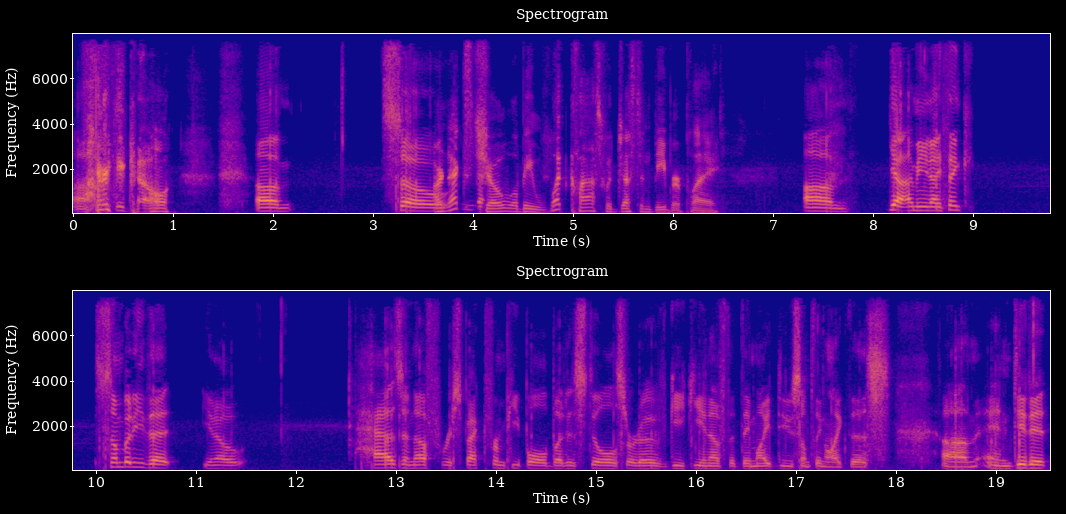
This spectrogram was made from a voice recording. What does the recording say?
Uh, there you go. um, so Our next show will be what class would Justin Bieber play? Um, yeah, I mean, I think somebody that you know has enough respect from people, but is still sort of geeky enough that they might do something like this, um, and did it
